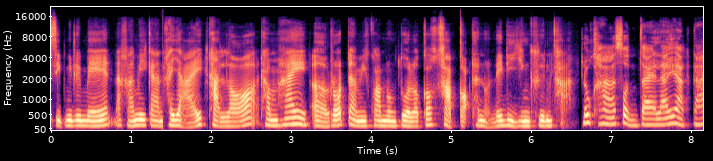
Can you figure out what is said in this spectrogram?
40มิลลิเมตรนะคะมีการขยายฐานล้อทำให้เอ่อรถเนี่ยมีความลงตัวแล้วก็ขับเกาะถนนได้ดียิ่งขึ้นค่ะ ลูกค้าสนใจและอยากได้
